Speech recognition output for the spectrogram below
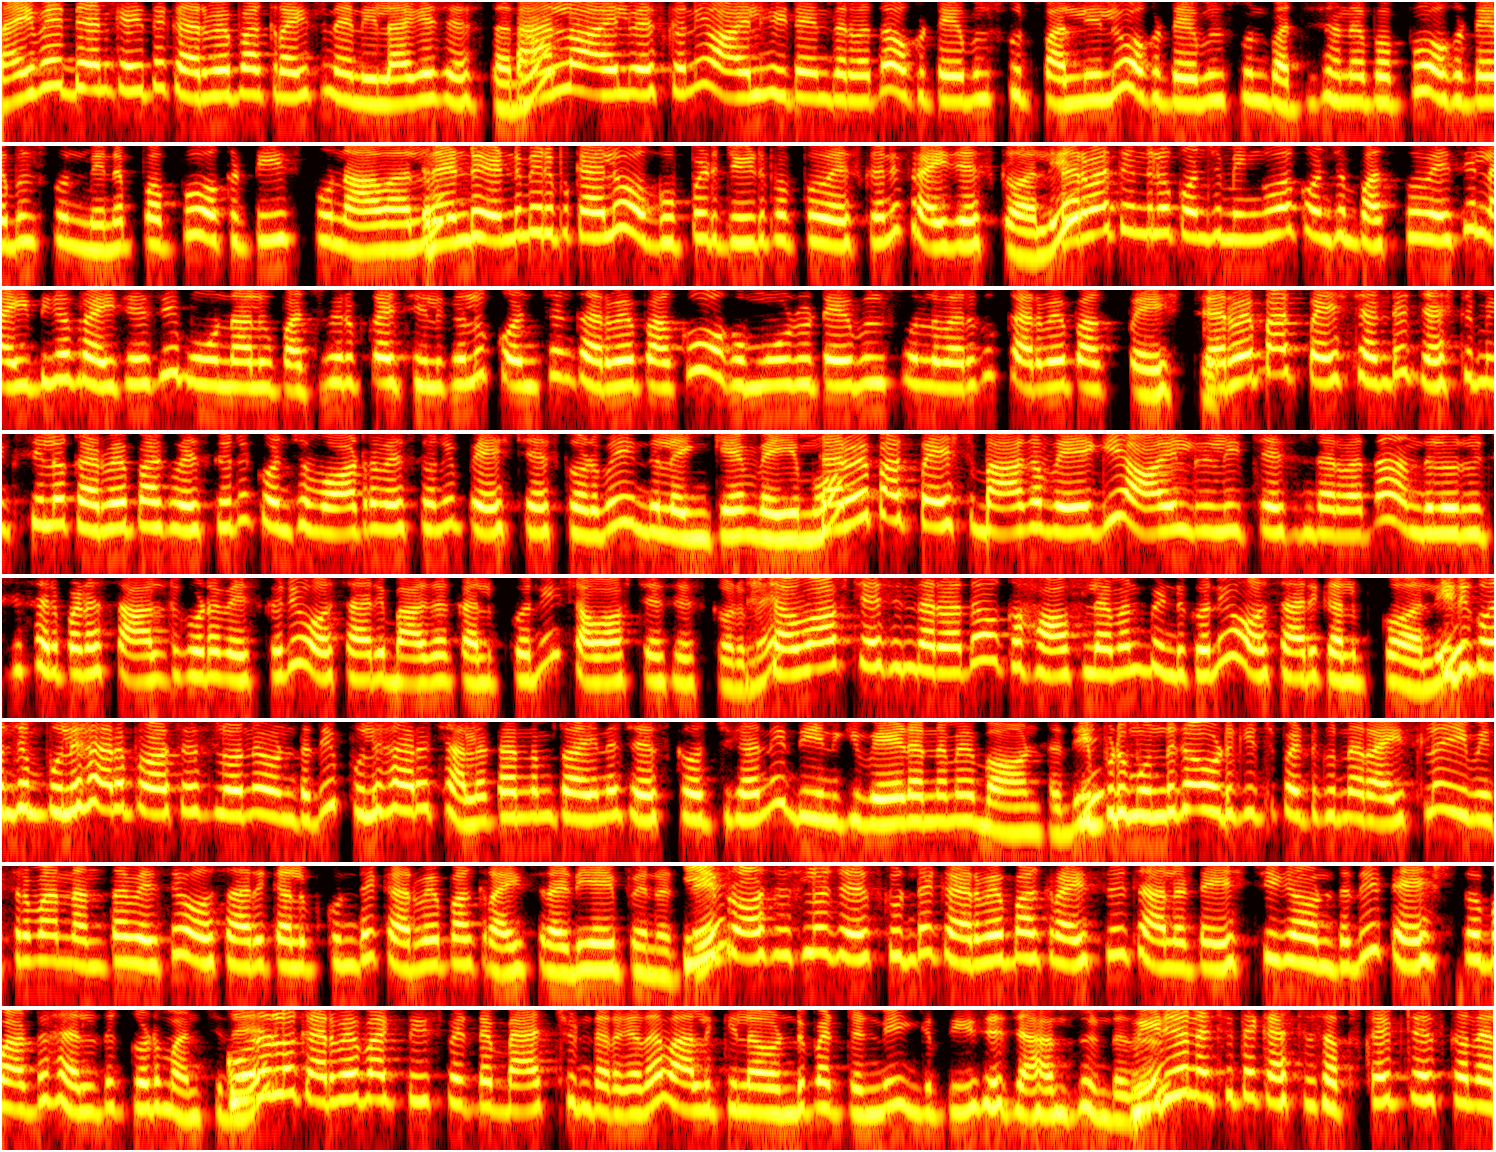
నైవేద్యానికి అయితే కరివేపాకు రైస్ నేను ఇలాగే చేస్తాను. పాన్లో ఆయిల్ వేసుకొని ఆయిల్ హీట్ అయిన తర్వాత ఒక టేబుల్ స్పూన్ పల్లీలు ఒక టేబుల్ స్పూన్ పచ్చిశనగపప్పు ఒక టేబుల్ స్పూన్ మినపప్పు ఒక టీ స్పూన్ ఆవాలు రెండు ఎండుమిరపకాయలు ఒక గుప్పెడు జీడిపప్పు వేసుకొని ఫ్రై చేసుకోవాలి. తర్వాత ఇందులో కొంచెం ఇంగువ కొంచెం పసుపు వేసి లైట్గా ఫ్రై చేసి మూడు నాలుగు పచ్చిమిరపకాయ చిలుకలు కొంచెం కరివేపాకు ఒక మూడు టేబుల్ స్పూన్ల వరకు కరివేపాకు పేస్ట్. కరివేపాకు పేస్ట్ అంటే జస్ట్ మిక్సీలో కరివేపాకు వేసుకొని కొంచెం వాటర్ వేసుకొని పేస్ట్ చేసుకోవడమే ఇందులో ఇంకేం వేయము. కరివేపాకు పేస్ట్ బాగా వేగి ఆయిల్ రిలీజ్ చేసిన తర్వాత అందులో రుచి రుచికి సరిపడా సాల్ట్ కూడా వేసుకొని ఓసారి బాగా కలుపుకొని స్టవ్ ఆఫ్ చేసేసుకోవడం స్టవ్ ఆఫ్ చేసిన తర్వాత ఒక హాఫ్ లెమన్ పిండుకొని ఓసారి కలుపుకోవాలి. ఇది కొంచెం పులిహార ప్రాసెస్లోనే ఉంటది. పులిహార చల్లటన్నంతో అయినా చేసుకోవచ్చు కానీ దీనికి వేడన్నమే బాగుంటది. ఇప్పుడు ముందుగా ఉడికించి పెట్టుకున్న రైస్లో ఈ మిశ్రమాన్ని అంతా వేసి ఓసారి కలుపుకుంటే కరివేపాకు రైస్ రెడీ అయిపోయినట్టు. ఈ ప్రాసెస్లో చేసుకుంటే కరివేపాకు రైస్ చాలా టేస్టీగా ఉంటది. టేస్ట్తో పాటు హెల్త్ కూడా మంచిది. కూరలో కరివేపాకు తీసి పెట్టే బ్యాచ్ ఉంటారు కదా వాళ్ళకి ఇలా వండి పెట్టండి ఇంక తీసే ఛాన్స్ ఉండదు. వీడియో నచ్చితే కాస్త సబ్స్క్రైబ్ చేసుకొని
